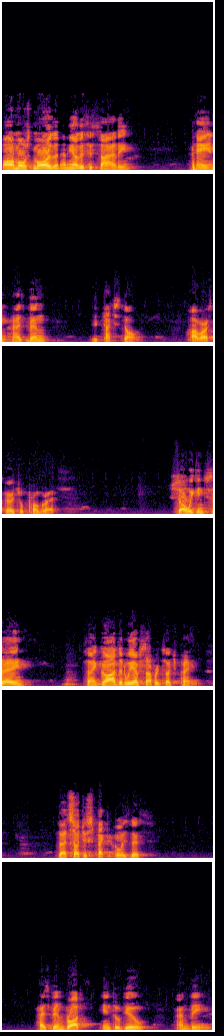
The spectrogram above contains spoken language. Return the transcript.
almost more than any other society, pain has been the touchstone of our spiritual progress. So we can say, thank God that we have suffered such pain, that such a spectacle as this has been brought into view and being.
